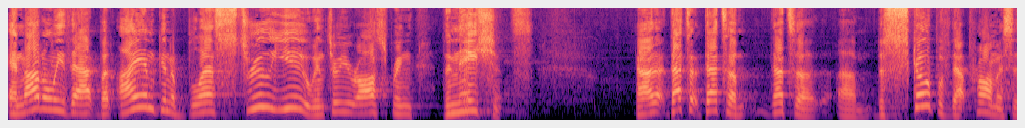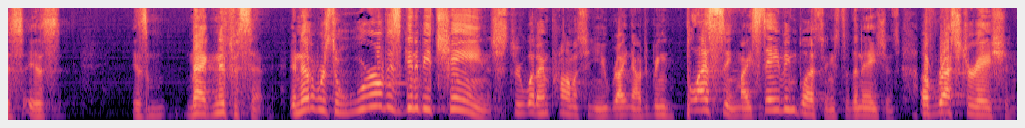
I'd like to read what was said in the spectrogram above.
And not only that, but I am going to bless through you and through your offspring the nations. Now, that's a, that's a, that's a, um, the scope of that promise is, is, is magnificent. In other words, the world is going to be changed through what I'm promising you right now to bring blessing, my saving blessings to the nations of restoration.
